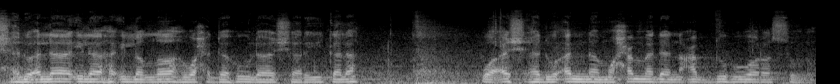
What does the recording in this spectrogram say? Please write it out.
أشهد أن لا إله إلا الله وحده لا شريك له وأشهد أن محمدا عبده ورسوله.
